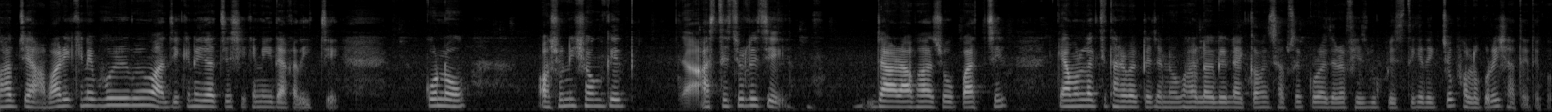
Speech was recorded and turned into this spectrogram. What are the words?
ভাবছে আবার এখানে ভৈরবীমা যেখানে যাচ্ছে সেখানেই দেখা দিচ্ছে। কোনো অশনি সংকেত আসতে চলেছে? যার আভাস ও পাচ্ছে। কেমন লাগছে ধারাবাহিকটা যেন ভালো লাগলে লাইক কমেন্ট সাবস্ক্রাইব করা যারা ফেসবুক পেজ থেকে দেখছ ফলো করে সাথে দেখো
